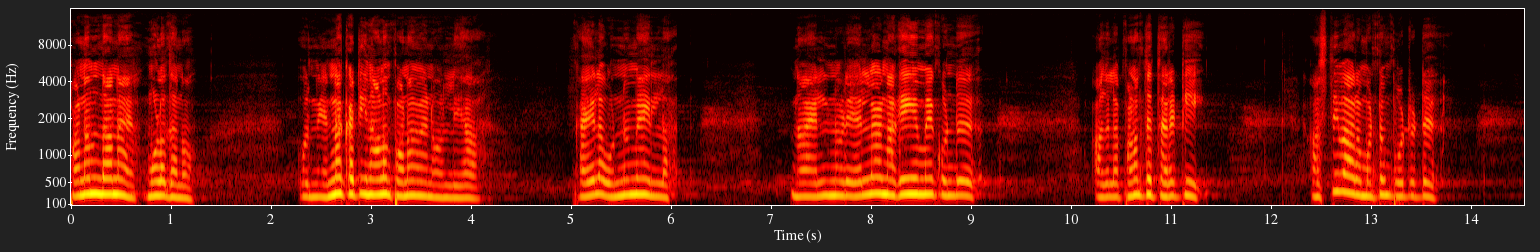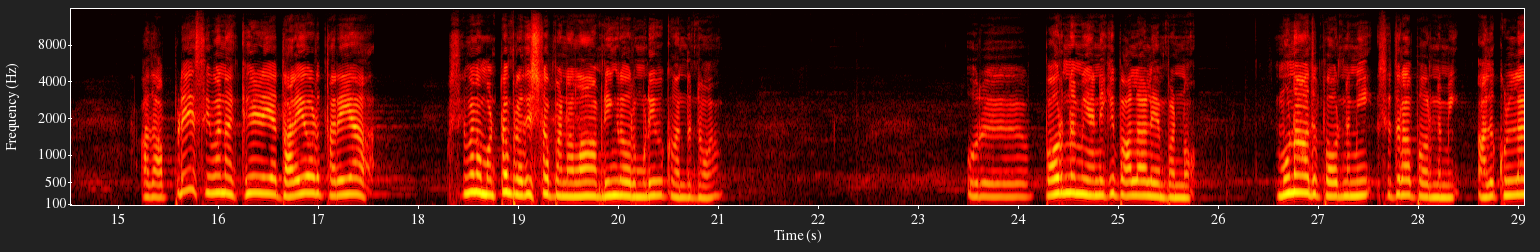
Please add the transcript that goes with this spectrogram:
பணம் தானே மூலதனம். ஒன்று என்ன கட்டினாலும் பணம் வேணும் இல்லையா? கையில் ஒன்றுமே இல்லை. நான் என்னுடைய எல்லா நகையுமே கொண்டு அதில் பணத்தை திரட்டி அஸ்திவாரம் மட்டும் போட்டுட்டு அது அப்படியே சிவனை கீழே தரையோட தரையாக சிவனை மட்டும் பிரதிஷ்டை பண்ணலாம் அப்படிங்கிற ஒரு முடிவுக்கு வந்துட்டோம். ஒரு பௌர்ணமி அன்னைக்கு பாலாலயம் பண்ணோம். மூணாவது பௌர்ணமி சித்ரா பௌர்ணமி அதுக்குள்ளே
